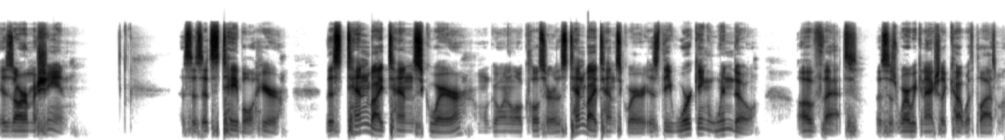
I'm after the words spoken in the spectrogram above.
is our machine. This is its table here. This 10 by 10 square, we'll go in a little closer, this 10 by 10 square is the working window of that. This is where we can actually cut with plasma.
